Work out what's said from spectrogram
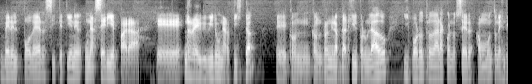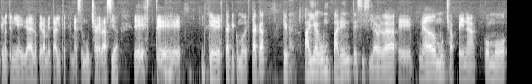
ver el poder sí que tiene una serie para eh, revivir un artista, eh, con, con Running Up That Hill por un lado, y por otro dar a conocer a un montón de gente que no tenía idea de lo que era Metallica, que me hace mucha gracia, este, y que destaque como destaca. Que hay algún paréntesis y la verdad eh, me ha dado mucha pena cómo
